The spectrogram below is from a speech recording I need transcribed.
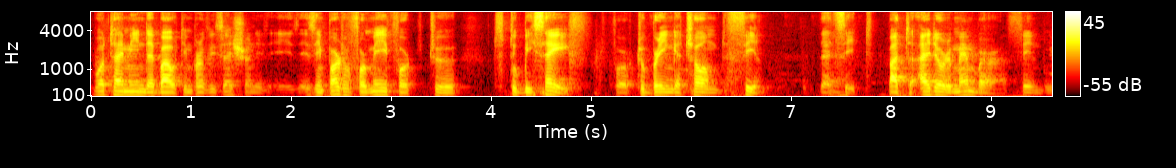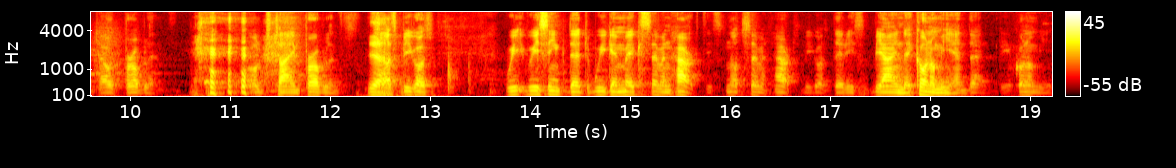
what I mean about improvisation is, is, is important for me for to to be safe, for to bring at home the film. That's it. But I don't remember a film without problems. All the time problems. Yeah. Just because we, we think that we can make seven hearts. It's not seven hearts because there is behind the economy and then the economy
